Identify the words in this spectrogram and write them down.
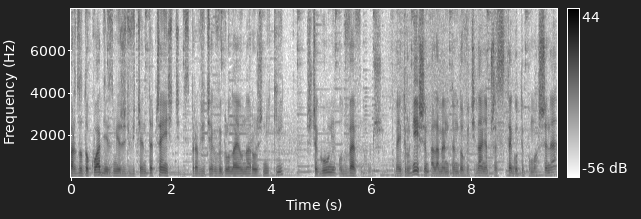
Bardzo dokładnie zmierzyć wycięte części, sprawdzić jak wyglądają narożniki, szczególnie od wewnątrz. Najtrudniejszym elementem do wycinania przez tego typu maszynę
